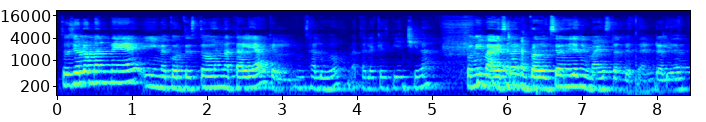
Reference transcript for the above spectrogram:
Entonces yo lo mandé y me contestó Natalia, que un saludo, Natalia que es bien chida. Fue mi maestra en producción, ella es mi maestra en, realidad.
